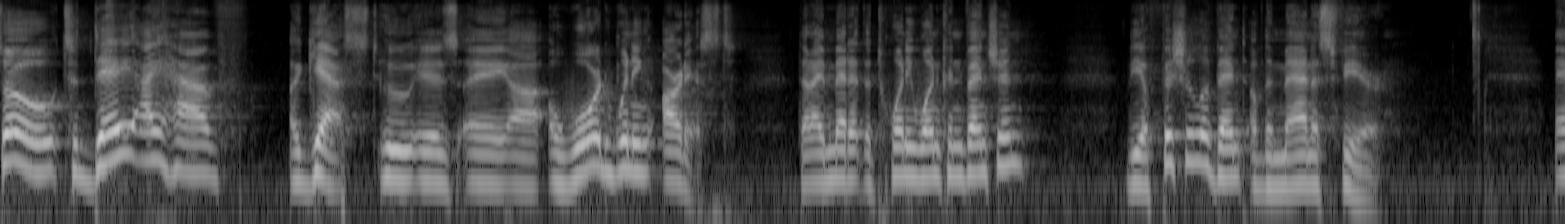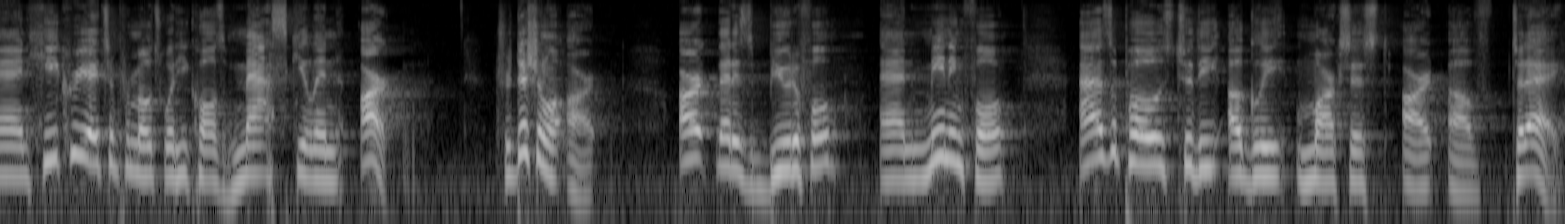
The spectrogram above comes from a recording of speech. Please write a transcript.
So today I have a guest who is a uh, award-winning artist that I met at the 21 convention, the official event of the Manosphere. And he creates and promotes what he calls masculine art, traditional art, art that is beautiful and meaningful as opposed to the ugly Marxist art of today.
